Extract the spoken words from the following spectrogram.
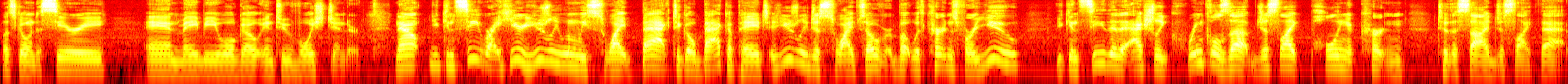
let's go into Siri, and maybe we'll go into voice gender. Now, you can see right here, usually when we swipe back to go back a page, it usually just swipes over. But with curtains for you, you can see that it actually crinkles up just like pulling a curtain to the side just like that.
